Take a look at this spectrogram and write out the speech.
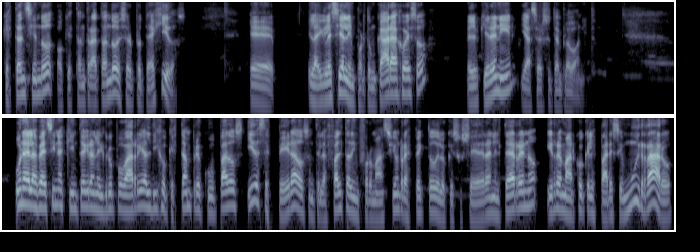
que están siendo o que están tratando de ser protegidos. Eh, la iglesia le importa un carajo eso, ellos quieren ir y hacer su templo bonito. Una de las vecinas que integran el grupo barrial dijo que están preocupados y desesperados ante la falta de información respecto de lo que sucederá en el terreno y remarcó que les parece muy raro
